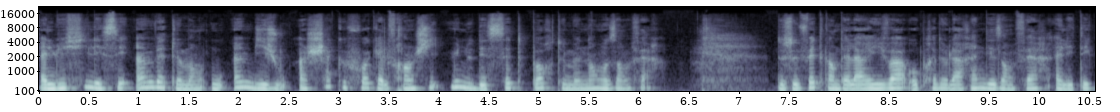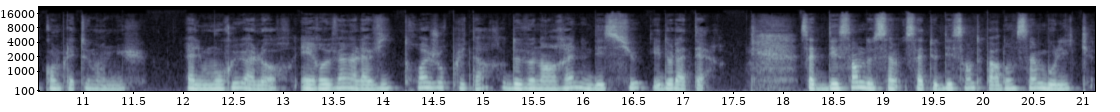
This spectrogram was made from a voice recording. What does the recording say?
elle lui fit laisser un vêtement ou un bijou à chaque fois qu'elle franchit une des sept portes menant aux enfers. De ce fait, quand elle arriva auprès de la reine des enfers, elle était complètement nue. Elle mourut alors et revint à la vie trois jours plus tard, devenant reine des cieux et de la terre. Cette descente, cette symbolique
